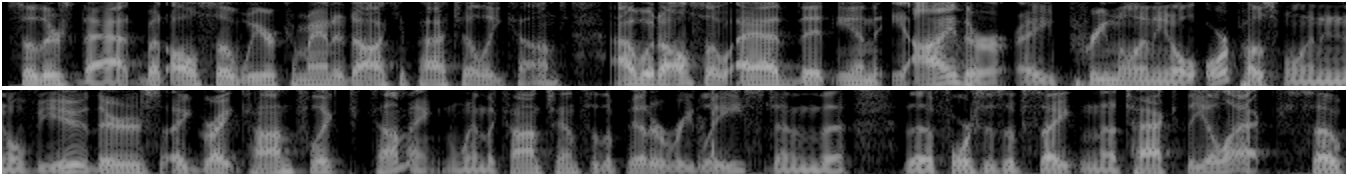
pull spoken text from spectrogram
So there's that, but also we are commanded to occupy till he comes. I would also add that in either a premillennial or postmillennial view, there's a great conflict coming when the contents of the pit are released and the, the forces of Satan attack the elect. So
